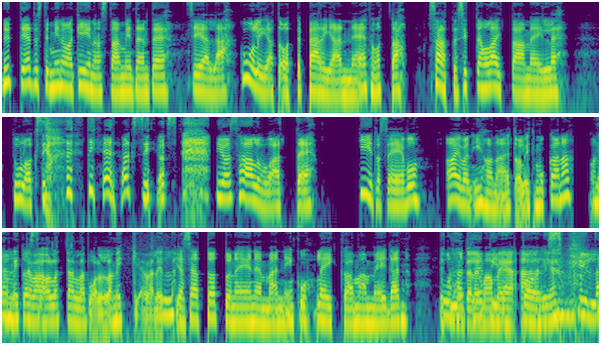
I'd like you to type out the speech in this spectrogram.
Nyt tietysti minua kiinnostaa, miten te siellä kuulijat olette pärjänneet, mutta saatte sitten laittaa meille tuloksia tiedoksi, jos, jos haluatte. Kiitos Eevu. Aivan ihana, että olit mukana. On Jännittävää tosi... olla tällä puolella mikkiä välillä. Ja sä oot tottunut enemmän niin kuin leikkaamaan meidän kuuntelemaan meidän ääniä. Kyllä.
